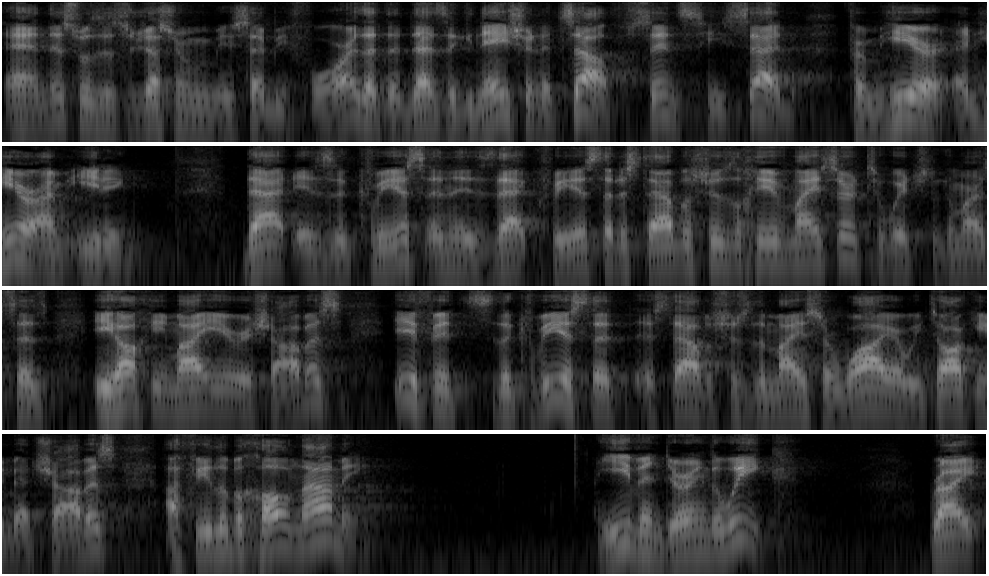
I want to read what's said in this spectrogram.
And this was the suggestion we said before, that the designation itself, since he said, from here and here I'm eating, that is a kriyas, and is that kriyas that establishes the chiv meiser? To which the Gemara says, "Ihachi ma'ir Shabbos." If it's the kriyas that establishes the meiser, why are we talking about Shabbos? Afilu b'chol nami. Even during the week, right?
